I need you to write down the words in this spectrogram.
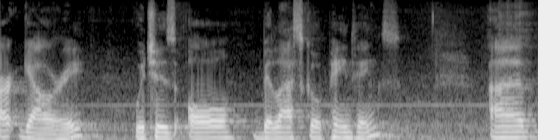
Art Gallery, which is all Velasco paintings. Uh,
